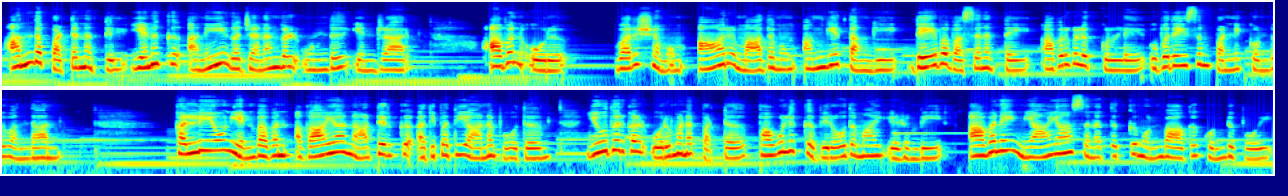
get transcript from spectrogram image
அந்த பட்டணத்தில் எனக்கு அநேக ஜனங்கள் உண்டு என்றார். அவன் ஒரு வருஷமும் ஆறு மாதமும் அங்கே தங்கி தேவ வசனத்தை அவர்களுக்குள்ளே உபதேசம் பண்ணி கொண்டு வந்தான். கல்லியோன் என்பவன் அகாயா நாட்டிற்கு அதிபதியான போது யூதர்கள் ஒருமனப்பட்டு பவுலுக்கு விரோதமாய் எழும்பி அவனை நியாயாசனத்துக்கு முன்பாக கொண்டு போய்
